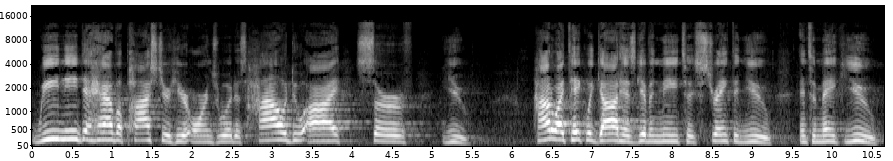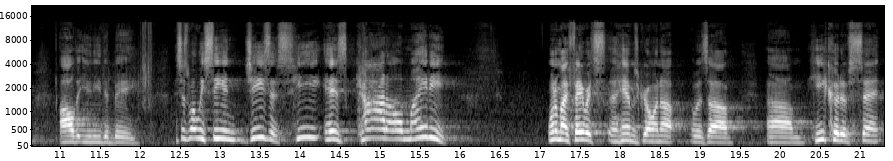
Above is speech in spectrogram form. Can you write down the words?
We need to have a posture here, Orangewood, is how do I serve you? How do I take what God has given me to strengthen you and to make you all that you need to be? This is what we see in Jesus. He is God Almighty. One of my favorite hymns growing up was uh, um, He could have sent,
